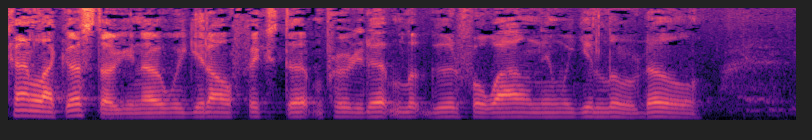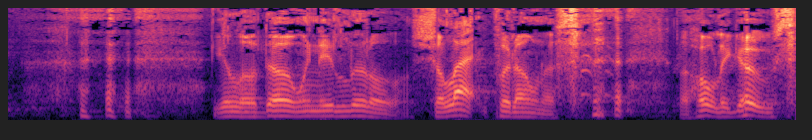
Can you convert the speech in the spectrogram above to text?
Kind of like us, though, you know, we get all fixed up and prettied up and look good for a while, and then we get a little dull. get a little dull. We need a little shellac put on us. the Holy Ghost,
